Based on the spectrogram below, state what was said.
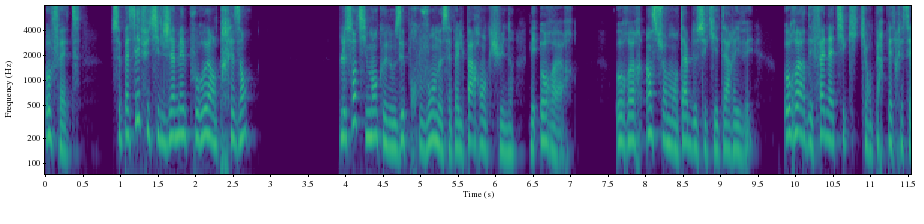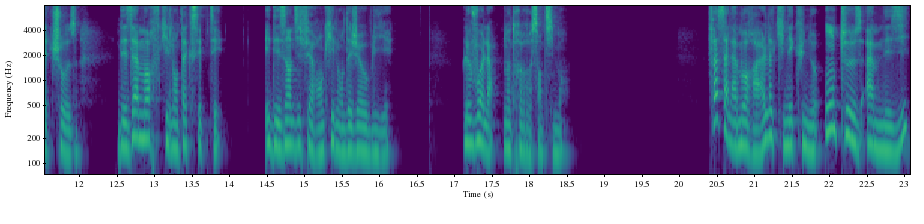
Au fait, ce passé fut-il jamais pour eux un présent? Le sentiment que nous éprouvons ne s'appelle pas rancune, mais horreur. Horreur insurmontable de ce qui est arrivé, horreur des fanatiques qui ont perpétré cette chose, des amorphes qui l'ont acceptée, et des indifférents qui l'ont déjà oublié. Le voilà, notre ressentiment. Face à la morale, qui n'est qu'une honteuse amnésie,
